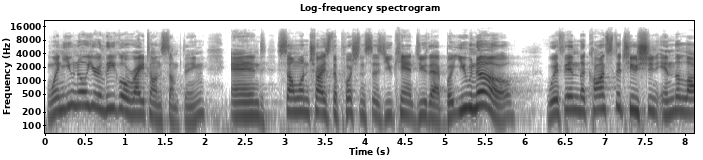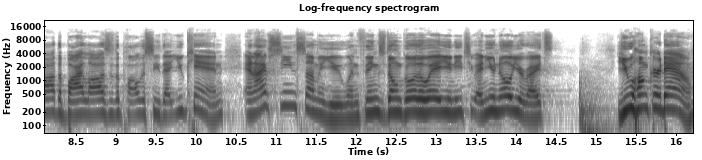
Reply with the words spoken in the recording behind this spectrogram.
When you know your legal right on something and someone tries to push and says you can't do that, but you know within the Constitution, in the law, the bylaws, of the policy that you can, and I've seen some of you when things don't go the way you need to and you know your rights, you hunker down.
